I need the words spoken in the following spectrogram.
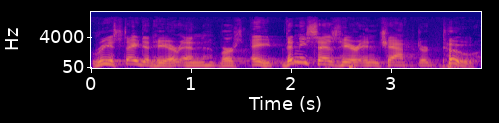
Restated here in verse 8. Then he says here in chapter 2.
